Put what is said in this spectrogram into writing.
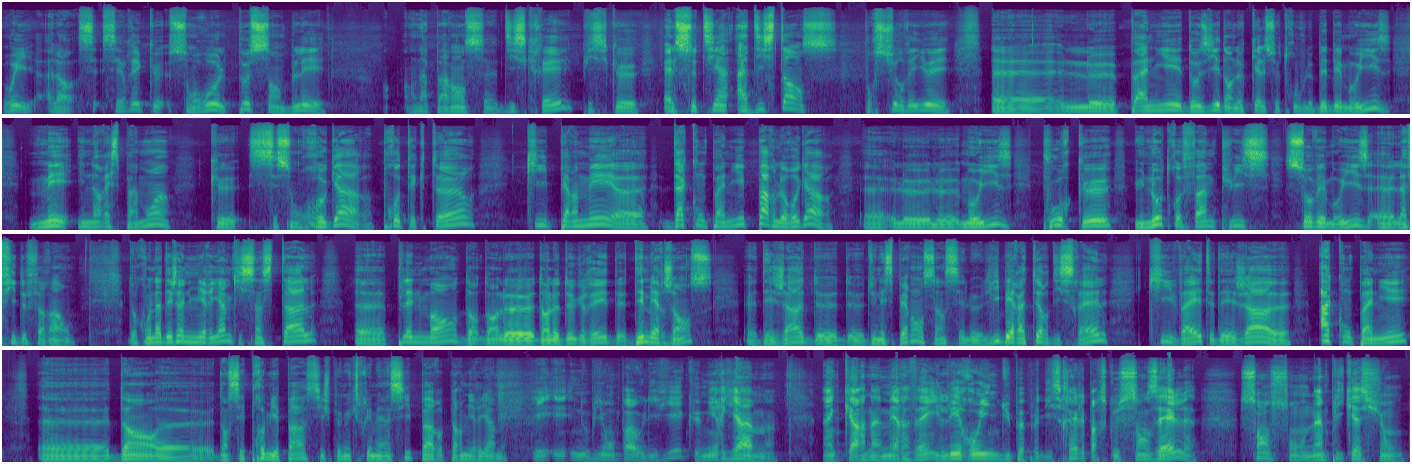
Oui, alors c'est vrai que son rôle peut sembler en apparence discret, puisque elle se tient à distance pour surveiller euh, le panier d'osier dans lequel se trouve le bébé Moïse, mais il n'en reste pas moins que c'est son regard protecteur qui permet euh, d'accompagner par le regard euh, le, Moïse pour que une autre femme puisse sauver Moïse, euh, la fille de Pharaon. Donc on a déjà une Myriam qui s'installe pleinement dans, le, dans le degré d'émergence déjà d'une espérance. Hein. C'est le libérateur d'Israël qui va être déjà accompagné euh, dans, euh, dans ses premiers pas, si je peux m'exprimer ainsi, par, par Myriam. Et, n'oublions pas, Olivier, que Myriam incarne à merveille l'héroïne du peuple d'Israël, parce que sans elle, sans son implication,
